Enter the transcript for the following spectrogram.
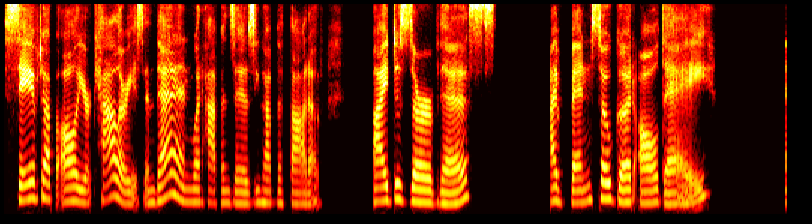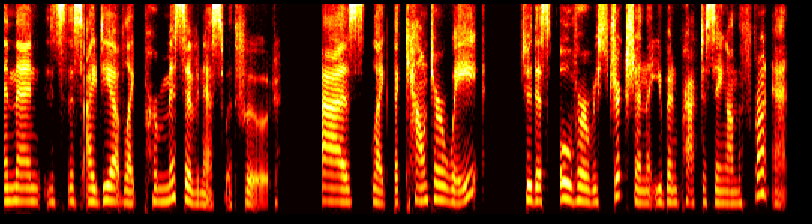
saved up all your calories and then what happens is you have the thought of I deserve this. I've been so good all day. And then it's this idea of like permissiveness with food as like the counterweight to this over restriction that you've been practicing on the front end.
